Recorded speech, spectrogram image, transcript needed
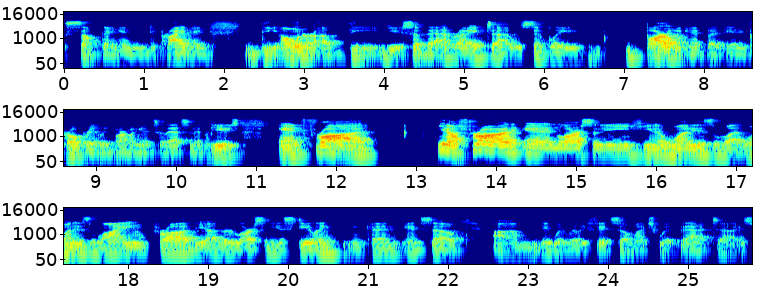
something and depriving the owner of the use of that, right? Uh, it was simply borrowing it, but inappropriately borrowing it. So that's an abuse. And fraud you know, fraud and larceny, you know, one is what? One is lying, fraud, the other larceny is stealing. Okay. And so um, they wouldn't really fit so much with that uh, as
